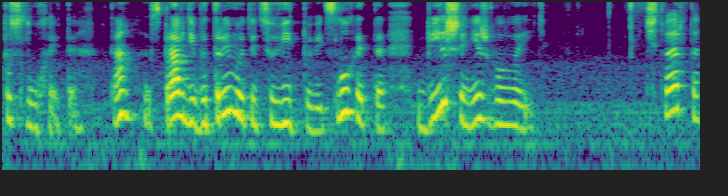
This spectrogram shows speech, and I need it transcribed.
послухайте. Та? Справді витримуйте цю відповідь, слухайте більше, ніж говоріть. Четверте,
